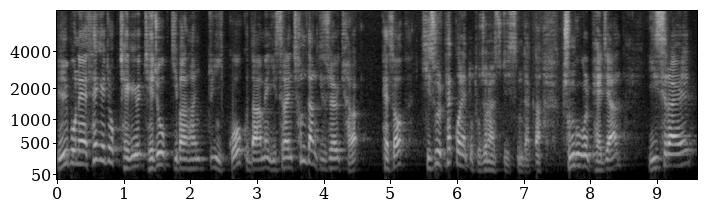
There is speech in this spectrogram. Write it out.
일본의 세계적 제- 제조업 기반도 있고 그 다음에 이스라엘 첨단 기술을 결합해서 기술 패권에 또 도전할 수도 있습니다. 그러니까 중국을 배제한 이스라엘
